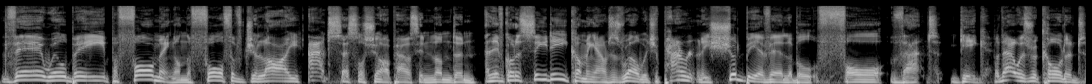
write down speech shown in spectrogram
They will be performing on the 4th of July at Cecil Sharp House in London. And they've got a CD coming out as well, which apparently should be available for that gig. But that was recorded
